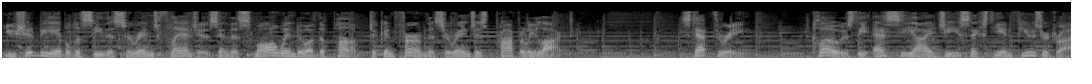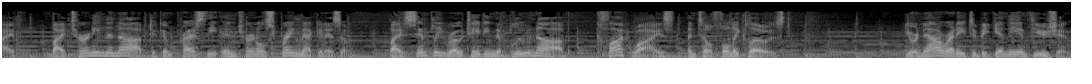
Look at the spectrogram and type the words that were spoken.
you should be able to see the syringe flanges in the small window of the pump to confirm the syringe is properly locked. Step 3. Close the SCIg60 infuser drive by turning the knob to compress the internal spring mechanism by simply rotating the blue knob clockwise until fully closed. You're now ready to begin the infusion.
